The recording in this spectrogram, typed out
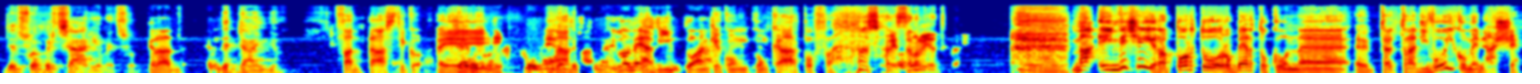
del suo avversario, ma insomma, Grande. è un dettaglio. Fantastico. E, e, ha, secondo me ha vinto anche con, con Karpov. non so questa oh. Ma invece il rapporto, Roberto, con, eh, tra, tra, di voi come nasce?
